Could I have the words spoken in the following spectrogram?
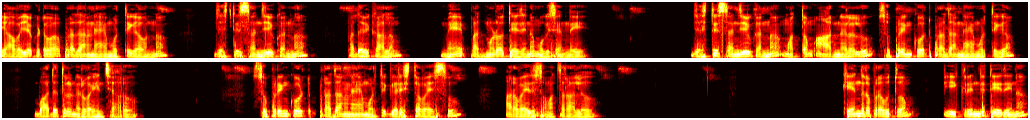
యాభై ఒకటవ ప్రధాన న్యాయమూర్తిగా ఉన్న జస్టిస్ సంజీవ్ ఖన్నా పదవి కాలం మే పదమూడవ తేదీన ముగిసింది. జస్టిస్ సంజీవ్ ఖన్నా మొత్తం ఆరు నెలలు సుప్రీంకోర్టు ప్రధాన న్యాయమూర్తిగా బాధ్యతలు నిర్వహించారు. సుప్రీంకోర్టు ప్రధాన న్యాయమూర్తి గరిష్ట వయస్సు అరవై ఐదు సంవత్సరాలు. కేంద్ర ప్రభుత్వం ఈ క్రింది తేదీన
